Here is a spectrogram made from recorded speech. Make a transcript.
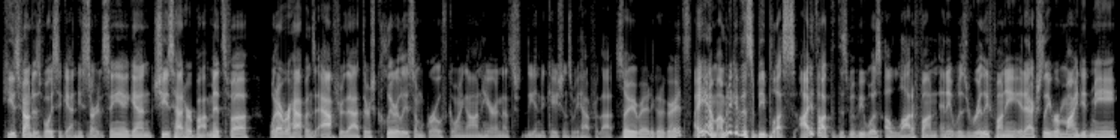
He's found his voice again. He mm. started singing again. She's had her bat mitzvah. Whatever happens after that, there's clearly some growth going on here, and that's the indications we have for that. So you're ready to go to grades? I am. I'm going to give this a B plus. I thought that this movie was a lot of fun, and it was really funny. It actually reminded me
